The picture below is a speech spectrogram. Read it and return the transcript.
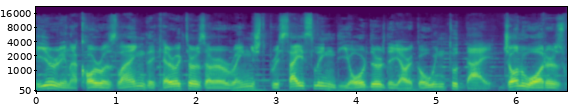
Here in a chorus line, the characters are arranged precisely in the order they are going to die. John Waters'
